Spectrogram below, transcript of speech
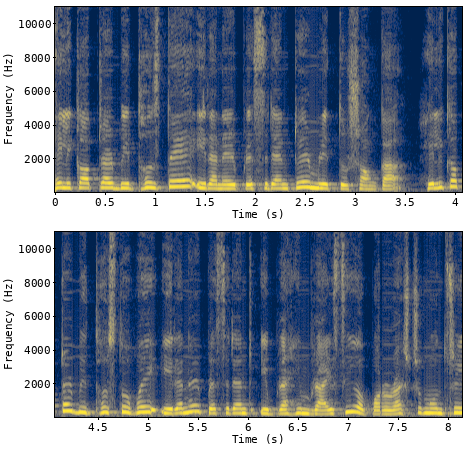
হেলিকপ্টার বিধ্বস্তে ইরানের প্রেসিডেন্টের মৃত্যুর শঙ্কা। হেলিকপ্টার বিধ্বস্ত হয়ে ইরানের প্রেসিডেন্ট ইব্রাহিম রাইসি ও পররাষ্ট্রমন্ত্রী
